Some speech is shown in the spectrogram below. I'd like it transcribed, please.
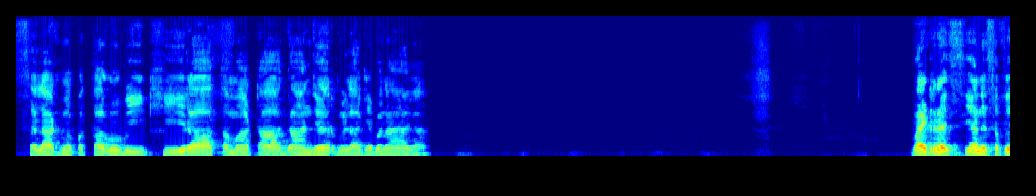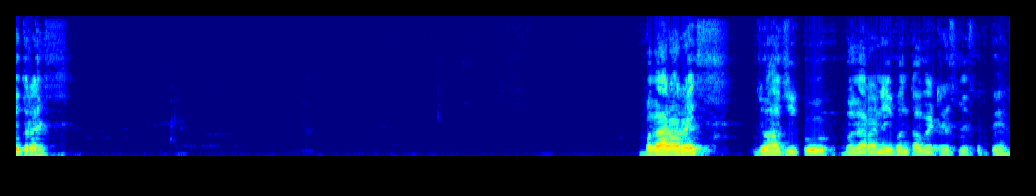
सलाद में पत्ता गोभी, खीरा, टमाटा, गाजर मिला के बनाया गया। वाइट राइस यानी सफ़ेद राइस बगारा राइस जो हाजी को बगारा नहीं बनता वाइट राइस ले सकते हैं।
